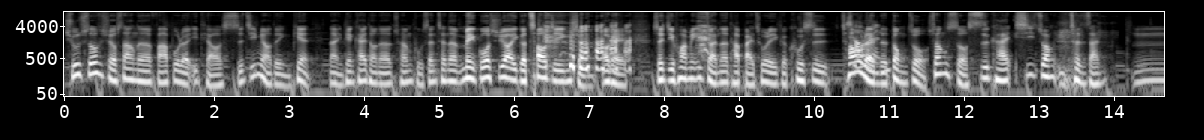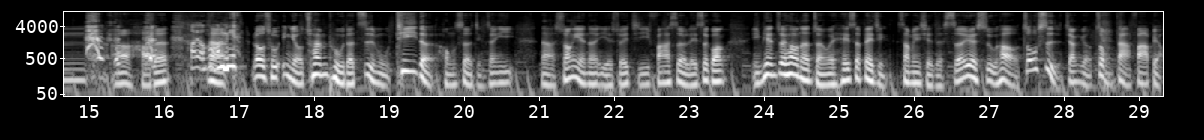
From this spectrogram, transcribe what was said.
True Social 上呢，发布了一条十几秒的影片。那影片开头呢，川普声称呢，美国需要一个超级英雄。OK，随即画面一转呢，他摆出了一个酷似超人的动作，双手撕开西装与衬衫。嗯，啊，好的。好有画面，露出印有川普的字母 T 的红色紧身衣，那双眼呢也随即发射镭射光。影片最后呢转为黑色背景，上面写着十二月十五号周四将有重大发表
